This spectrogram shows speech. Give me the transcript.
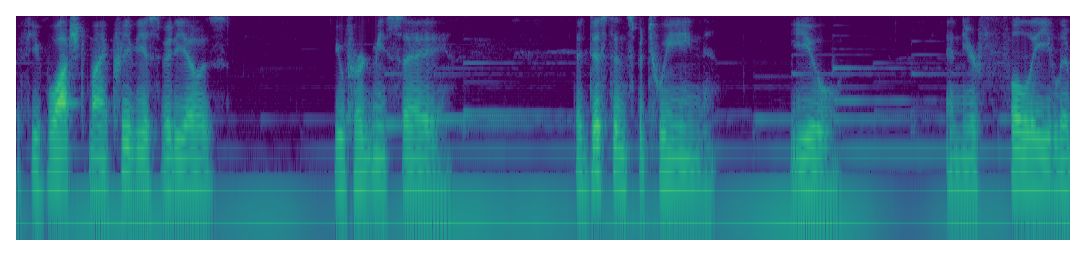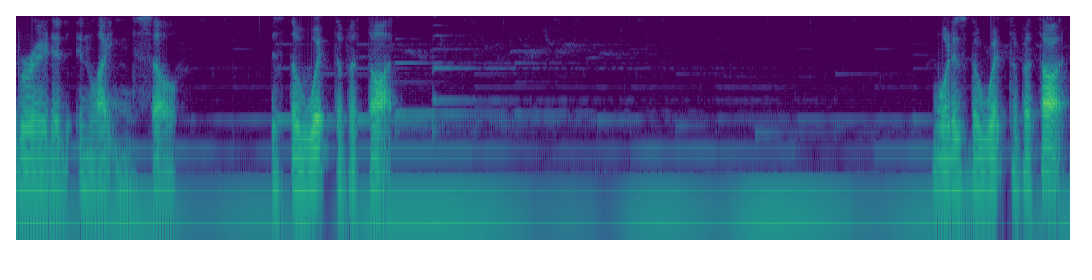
If you've watched my previous videos, you've heard me say, the distance between you and your fully liberated, enlightened self is the width of a thought. What is the width of a thought?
